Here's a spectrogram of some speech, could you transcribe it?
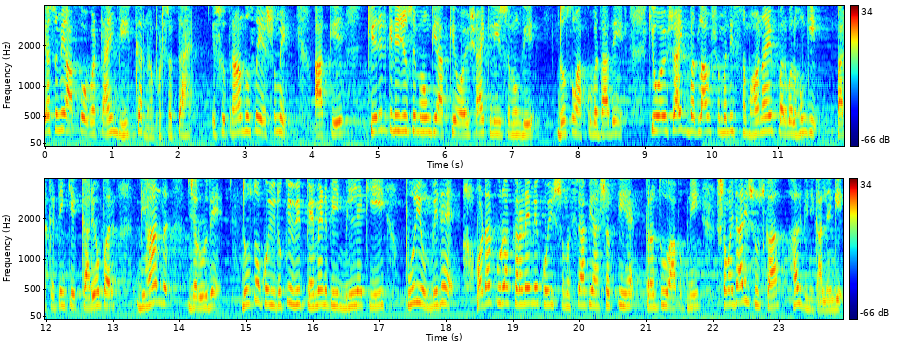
यह समय आपको ओवर टाइम भी करना पड़ सकता है। इसके उपरांत दोस्तों, यह समय आपके करियर के लिए जो समय होंगे, आपके व्यवसाय के लिए समय होंगे। दोस्तों, आपको बता दें कि व्यावसायिक बदलाव संबंधी संभावनाएँ प्रबल होंगी। मार्केटिंग के कार्यों पर ध्यान ज़रूर दें। दोस्तों, कोई रुकी हुई पेमेंट भी मिलने की पूरी उम्मीद है। ऑर्डर पूरा करने में कोई समस्या भी आ सकती है, परंतु आप अपनी समझदारी से उसका हल भी निकालेंगे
